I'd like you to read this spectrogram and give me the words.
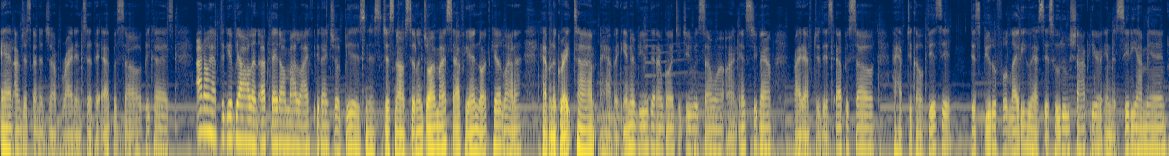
And I'm just going to jump right into the episode because I don't have to give y'all an update on my life. It ain't your business. Just know I'm still enjoying myself here in North Carolina, having a great time. I have an interview that I'm going to do with someone on Instagram right after this episode. I have to go visit this beautiful lady who has this hoodoo shop here in the city I'm in.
